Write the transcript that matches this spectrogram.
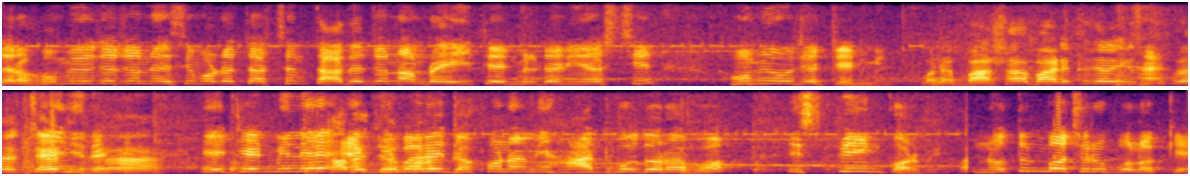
যারা হোমিওজের জন্য এসি মোটর চাচ্ছেন তাদের জন্য আমরা এই ট্রেডমিলটা নিয়ে আসছি। হোমিওজের ট্রেডমিল। মানে বাসা বাড়িতে যারা করে এই দেখেন এই ট্রেডমিলে একবারে যখন আমি হাত দৌড়াবো স্প্রিং করবে। নতুন বছর উপলক্ষে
